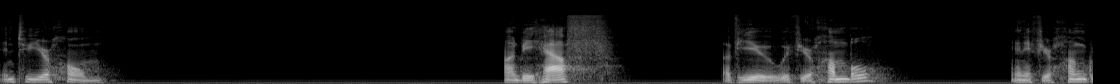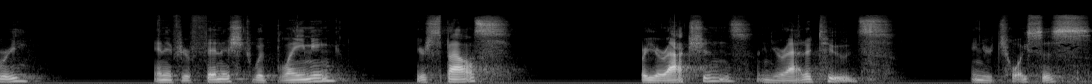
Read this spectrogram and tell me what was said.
into your home on behalf of you if you're humble and if you're hungry and if you're finished with blaming your spouse for your actions and your attitudes and your choices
